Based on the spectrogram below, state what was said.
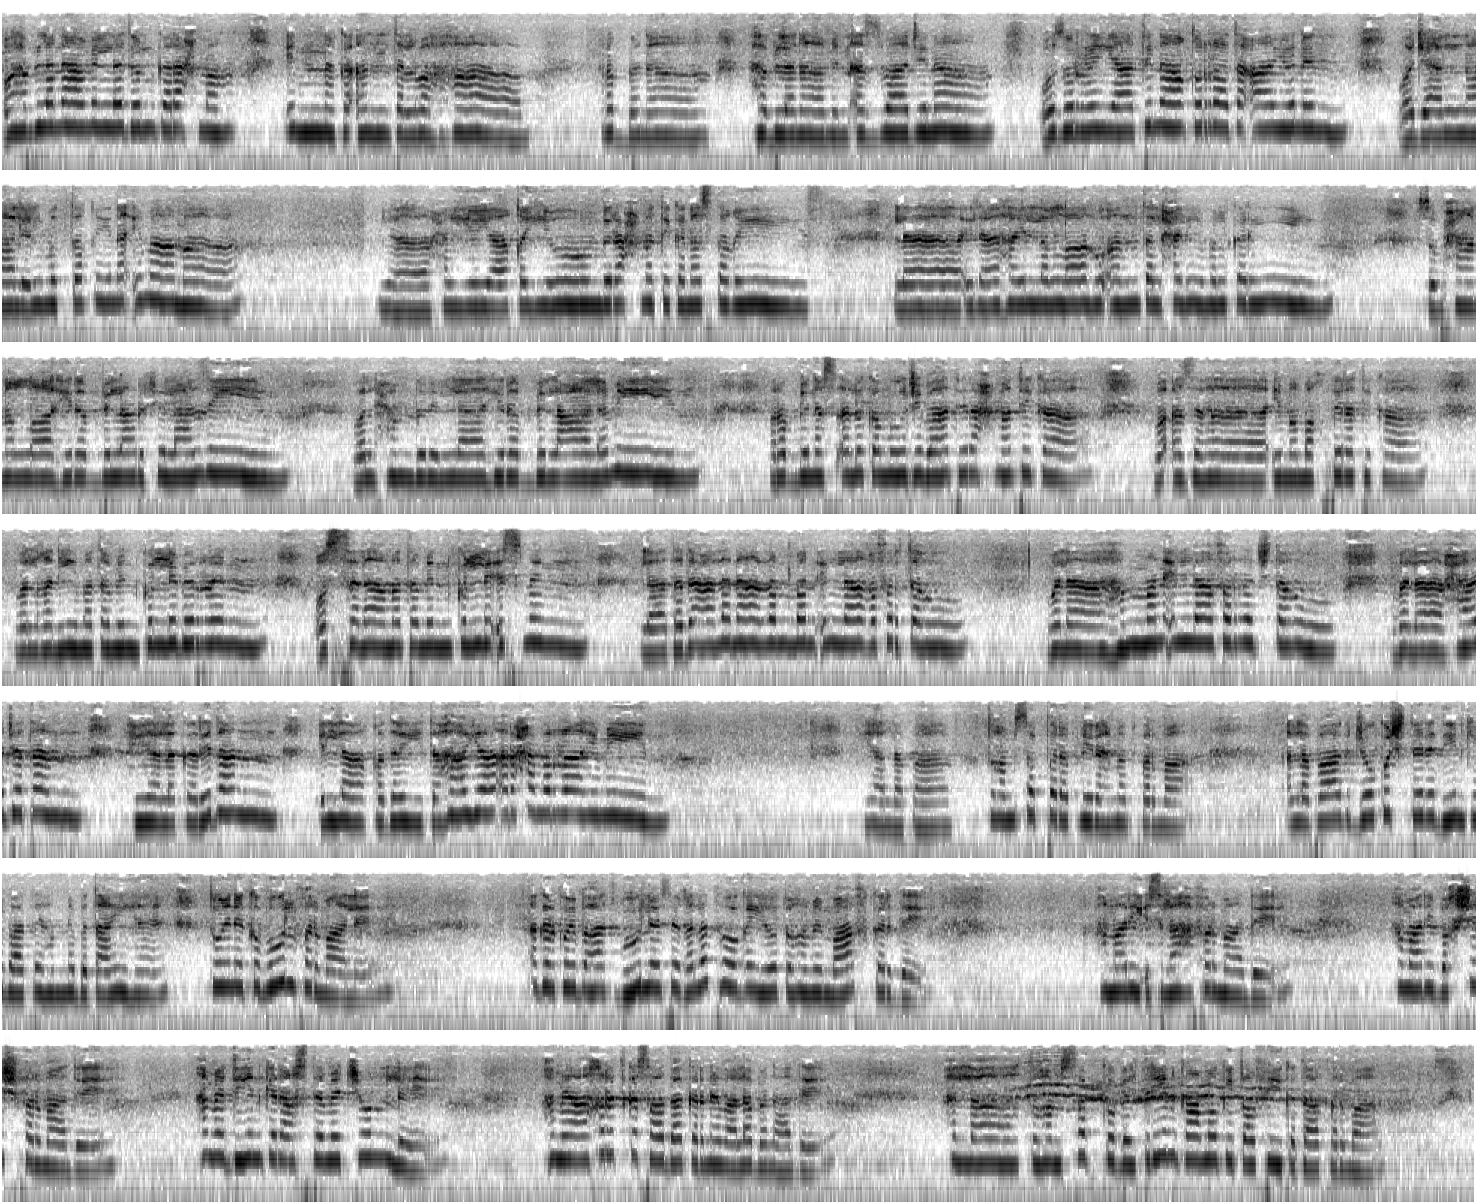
وهب لنا من لدنك رحمة، إنك أنت الوهاب. ربنا هب لنا من أزواجنا وذرياتنا قرة أعين وجعلنا للمتقين إماما. يا حي يا قيوم، برحمتك نستغيث. لا إله إلا الله، أنت الحليم الكريم. سبحان الله رب العرش العظيم. والحمد لله رب العالمين رب نسألك موجبات رحمتك وأزائم مغفرتك والغنيمة من كل بر والسلامة من كل اسم لا تدع لنا ذنبا إلا غفرته ولا هما إلا فرجته ولا حاجة هي لك ردا إلا قضيتها يا أرحم الراحمين یا اللہ پاک تو ہم سب پر اپنی رحمت فرما۔ اللہ پاک، جو کچھ تیرے دین کی باتیں ہم نے بتائی ہیں، تو انہیں قبول فرما لے۔ اگر کوئی بات بھولے سے غلط ہو گئی ہو تو ہمیں معاف کر دے۔ ہماری اصلاح فرما دے۔ ہماری بخشش فرما دے۔ ہمیں دین کے راستے میں چن لے۔ ہمیں آخرت کا سودا کرنے والا بنا دے۔ اللہ، تو ہم سب کو بہترین کاموں کی توفیق عطا فرما۔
